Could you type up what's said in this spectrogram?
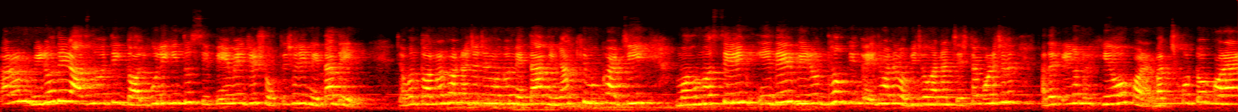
কারণ বিরোধী রাজনৈতিক দলগুলি কিন্তু সিপিএম এর যে শক্তিশালী নেতাদের যেমন তন্ময় ভট্টাচার্যের মতো নেতা মীনাক্ষী মুখার্জি, মোহাম্মদ সেলিম, এদের বিরুদ্ধেও কিন্তু এই ধরনের অভিযোগ আনার চেষ্টা করেছিলেন। তাদেরকে কিন্তু হেয় করার বা ছোট করার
